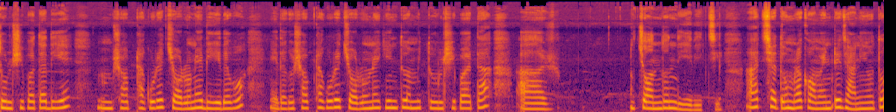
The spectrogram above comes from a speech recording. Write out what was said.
তুলসী পাতা দিয়ে সব ঠাকুরের চরণে দিয়ে দেব। এই দেখো, সব ঠাকুরের চরণে কিন্তু আমি তুলসী পাতা আর চন্দন দিয়ে দিচ্ছি। আচ্ছা তোমরা কমেন্টে জানিও তো,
